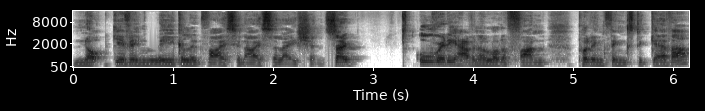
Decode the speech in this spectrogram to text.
not giving legal advice in isolation. So, already having a lot of fun pulling things together.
